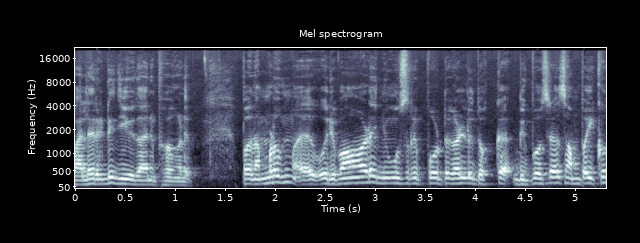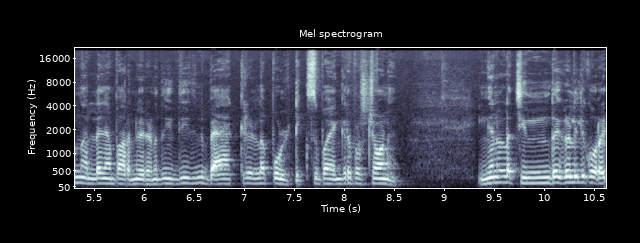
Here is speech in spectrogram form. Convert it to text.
പലരുടെയും ജീവിതാനുഭവങ്ങൾ. ഇപ്പോൾ നമ്മളും ഒരുപാട് ന്യൂസ് റിപ്പോർട്ടുകളിൽ ഇതൊക്കെ ബിഗ് ബോസിൽ സംഭവിക്കുമെന്നല്ല ഞാൻ പറഞ്ഞു വരുന്നത്. ഇത് ഇതിന് ബാക്കിലുള്ള പൊളിറ്റിക്സ് ഭയങ്കര പ്രശ്നമാണ്. ഇങ്ങനെയുള്ള ചിന്തകളിൽ കുറേ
